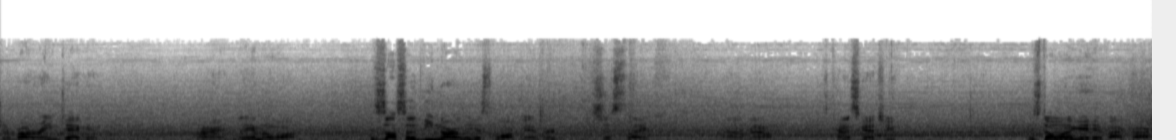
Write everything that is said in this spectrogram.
Should have brought a rain jacket. Alright, I think I'm gonna walk. This is also the gnarliest walk ever. It's just like, I don't know. It's kind of sketchy. Just don't want to get hit by a car.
